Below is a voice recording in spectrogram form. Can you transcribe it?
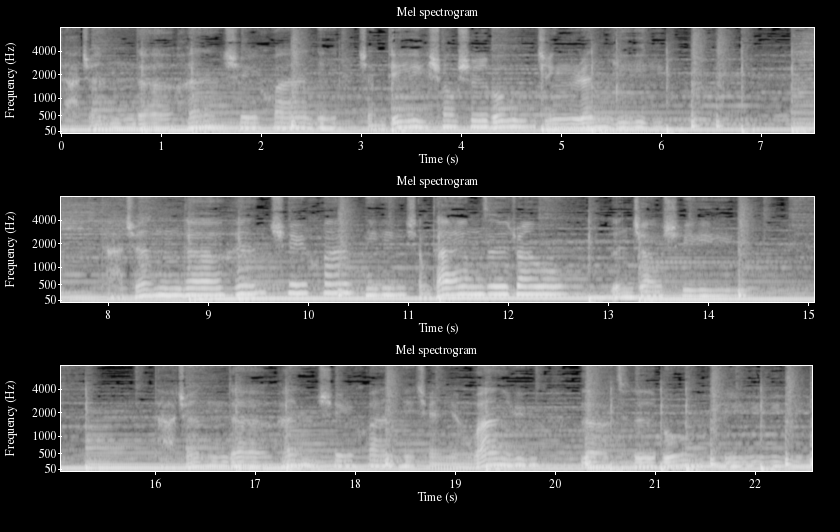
他真的很喜欢你，像第一首诗不尽人意。他真的很喜欢你，像太阳自转无人朝夕。他真的很喜欢你，千言万语。乐此不疲。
